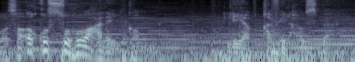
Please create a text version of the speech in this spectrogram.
وسأقصه عليكم. ليبقى في الحسبان.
